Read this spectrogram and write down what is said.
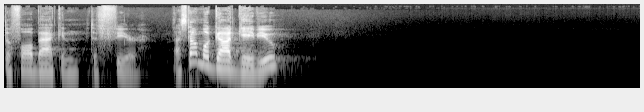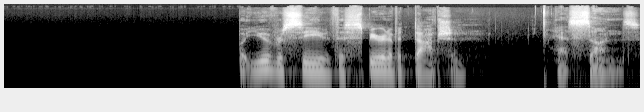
to fall back into fear. That's not what God gave you. But you have received the spirit of adoption as sons,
